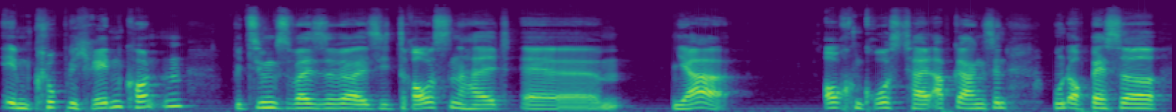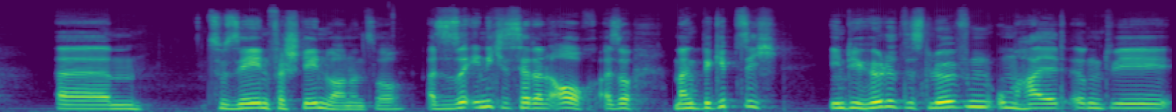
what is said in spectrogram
im Club nicht reden konnten, beziehungsweise weil sie draußen halt, äh, ja, auch ein Großteil abgehangen sind und auch besser ähm, zu sehen, verstehen waren und so. Also so ähnlich ist es ja dann auch. Also man begibt sich in die Höhle des Löwen, um halt irgendwie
